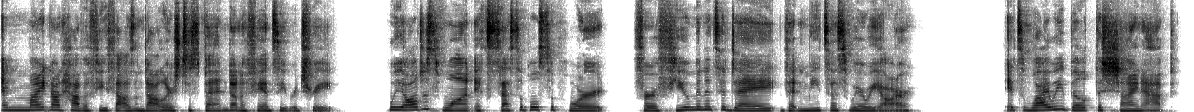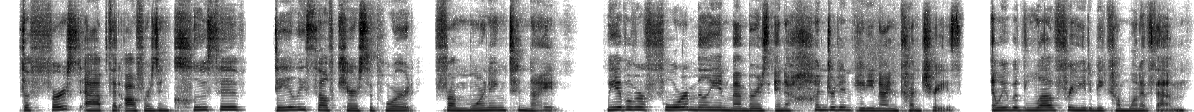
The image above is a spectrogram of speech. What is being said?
and might not have a few thousand dollars to spend on a fancy retreat. We all just want accessible support for a few minutes a day that meets us where we are. It's why we built the Shine app, the first app that offers inclusive daily self care support from morning to night. We have over 4 million members in 189 countries, and we would love for you to become one of them.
